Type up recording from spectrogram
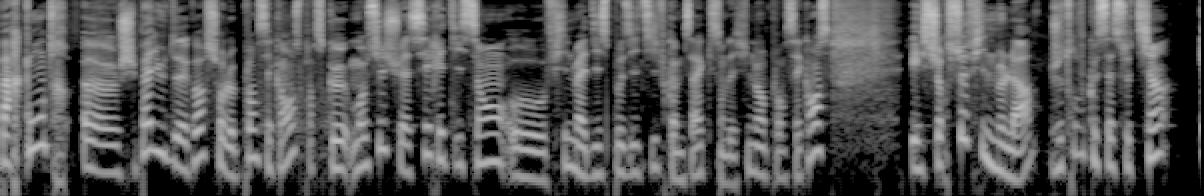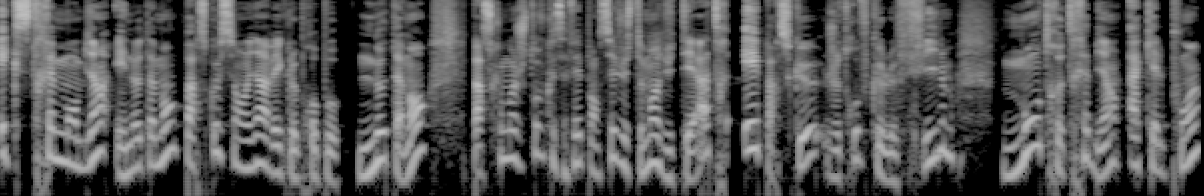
Par contre, euh, je suis pas du tout d'accord sur le plan séquence parce que moi aussi, je suis assez réticent aux films à dispositif comme ça, qui sont des films en plan séquence. Et sur ce film-là, je trouve que ça se tient extrêmement bien et notamment parce que c'est en lien avec le propos. Notamment parce que moi je trouve que ça fait penser justement à du théâtre et parce que je trouve que le film montre très bien à quel point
